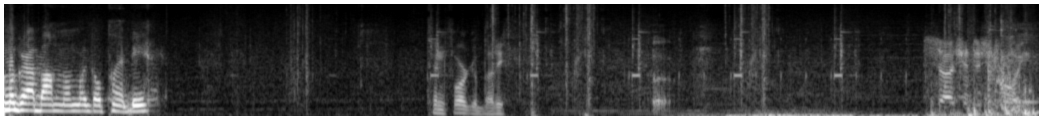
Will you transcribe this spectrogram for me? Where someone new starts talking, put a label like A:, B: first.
A: I'm gonna grab bomb. I'm gonna go plant B.
B: 10-4, good buddy.
C: Search and destroy.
